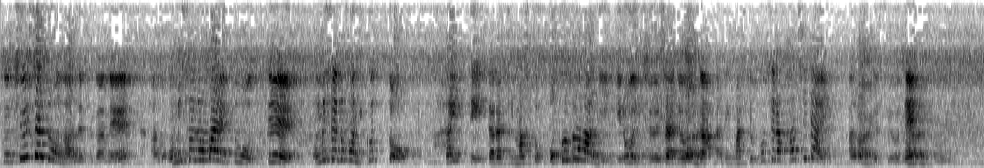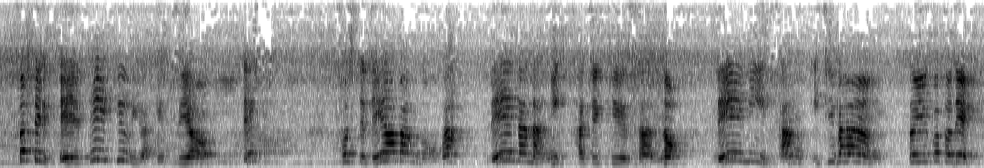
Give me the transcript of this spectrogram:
そう駐車場なんですがねあのお店の前通ってお店の方にグッと入っていただきますと奥側に広い駐車場がありまして、こちら8台あるんですよね、そして、えー定休日が月曜日ですそして電話番号は072-893の0231番。ということで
